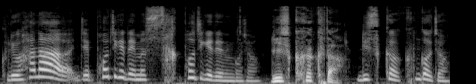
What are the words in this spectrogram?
그리고 하나 이제 퍼지게 되면 싹 퍼지게 되는 거죠. 리스크가 크다. 리스크가 큰 거죠.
